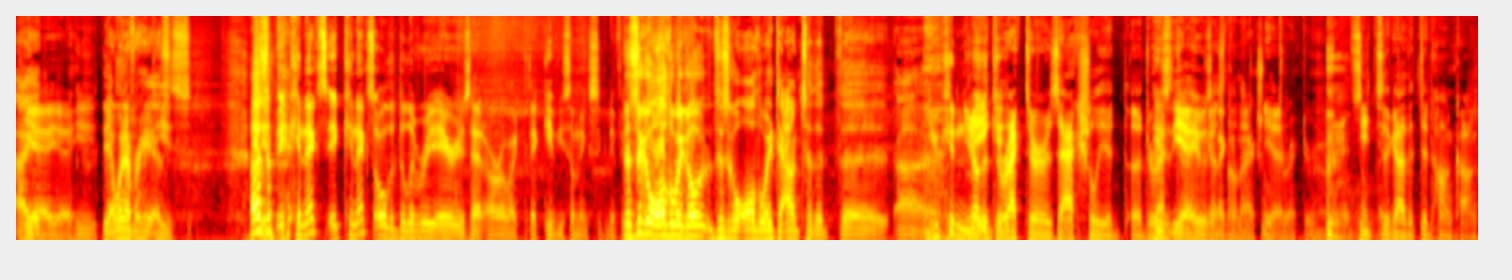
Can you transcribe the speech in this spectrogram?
I yeah, yeah, he yeah, whatever he is. He's it, a, it connects it connects all the delivery areas that are like that give you something significant. does it go all the way go? Does it go all the way down to the the? Uh, you can You know, the make it. director is actually a, a director. He's, yeah, he was guys like an that. actual yeah. director. He's the guy that did Hong Kong.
